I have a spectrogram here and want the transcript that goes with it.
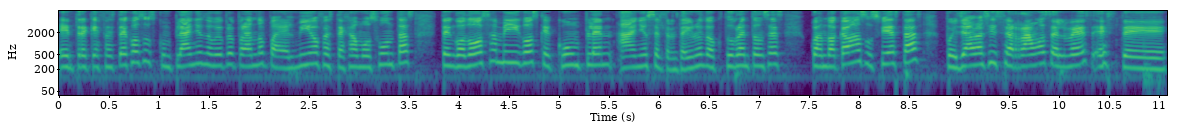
entre que festejo sus cumpleaños, me voy preparando para el mío, festejamos juntas. Tengo dos amigos que cumplen años el 31 de octubre. Entonces, cuando acaban sus fiestas, pues ya ahora sí cerramos el mes. Este.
